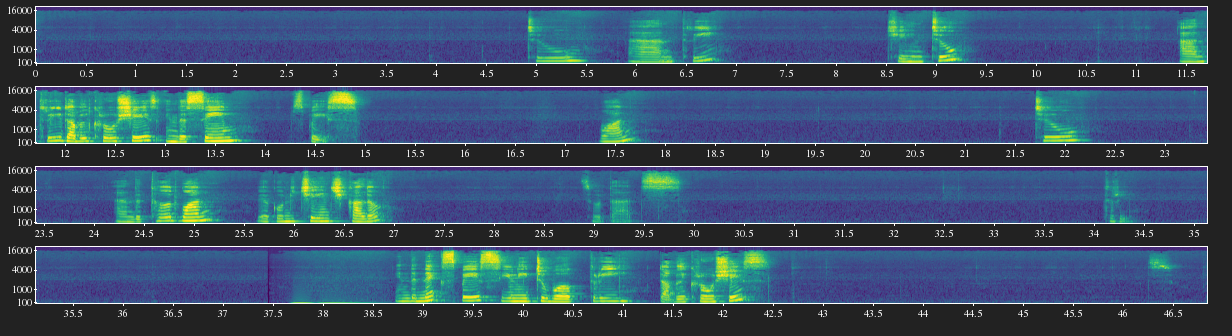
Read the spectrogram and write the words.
Two and three chain two and three double crochets in the same space. One two and the third one we are going to change color. So that's three in the next space you need to work three double crochets.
